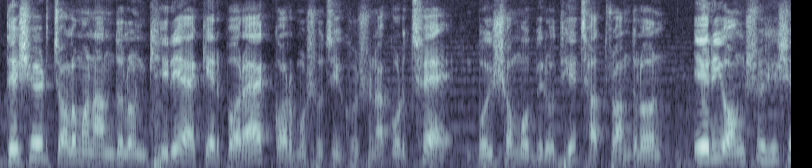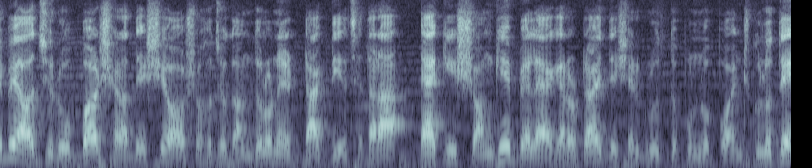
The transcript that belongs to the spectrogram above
দেশের চলমান আন্দোলন ঘিরে একের পর এক কর্মসূচি ঘোষণা করছে বৈষম্য বিরোধী ছাত্র আন্দোলন। এরই অংশ হিসেবে আজ রোববার সারা দেশে অসহযোগ আন্দোলনের ডাক দিয়েছে তারা। একই সঙ্গে বেলা এগারোটায় দেশের গুরুত্বপূর্ণ পয়েন্টগুলোতে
